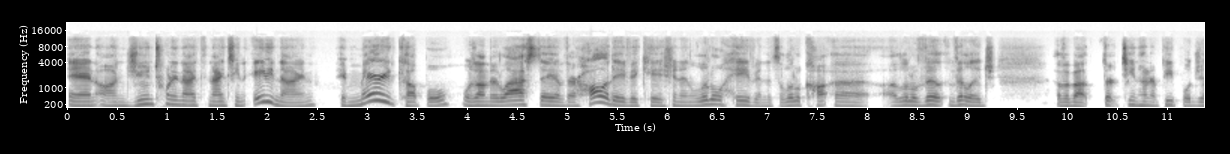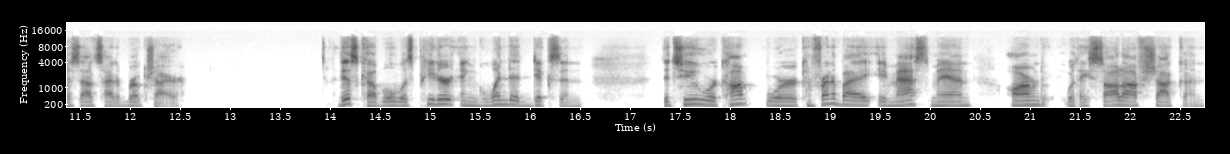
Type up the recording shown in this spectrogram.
and on June 29th, 1989, a married couple was on their last day of their holiday vacation in Little Haven. It's a little uh, a little vil- village of about 1,300 people just outside of Brookshire. This couple was Peter and Gwenda Dixon. The two were were confronted by a masked man armed with a sawed-off shotgun.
